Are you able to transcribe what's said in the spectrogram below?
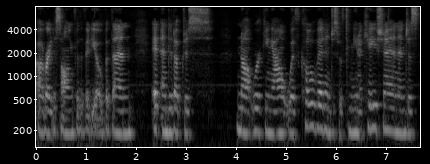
uh, write a song for the video but then it ended up just not working out with covid and just with communication and just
